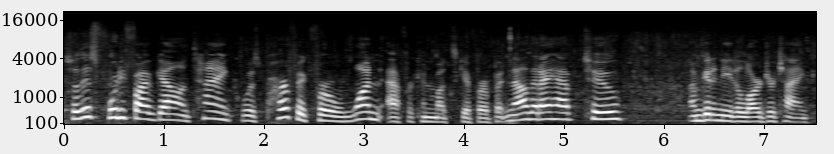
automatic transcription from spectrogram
So this 45 gallon tank was perfect for one African mud skipper. But now that I have two, I'm going to need a larger tank.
